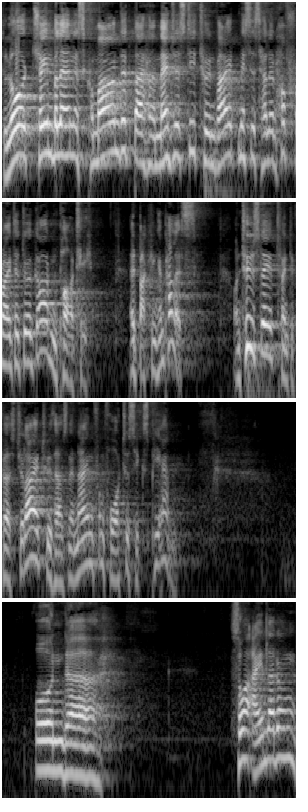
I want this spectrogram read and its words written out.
The Lord Chamberlain is commanded by Her Majesty to invite Mrs. Helen Hofreiter to a garden party at Buckingham Palace on Tuesday, 21st July 2009 from 4 to 6 p.m. Und äh, so eine Einladung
